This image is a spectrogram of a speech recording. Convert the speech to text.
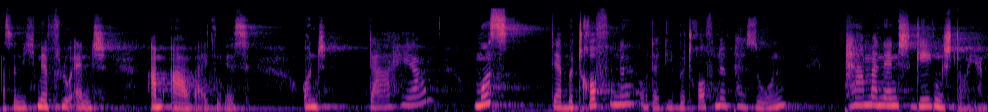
also nicht mehr fluent am Arbeiten ist. Und daher muss der Betroffene oder die betroffene Person permanent gegensteuern.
